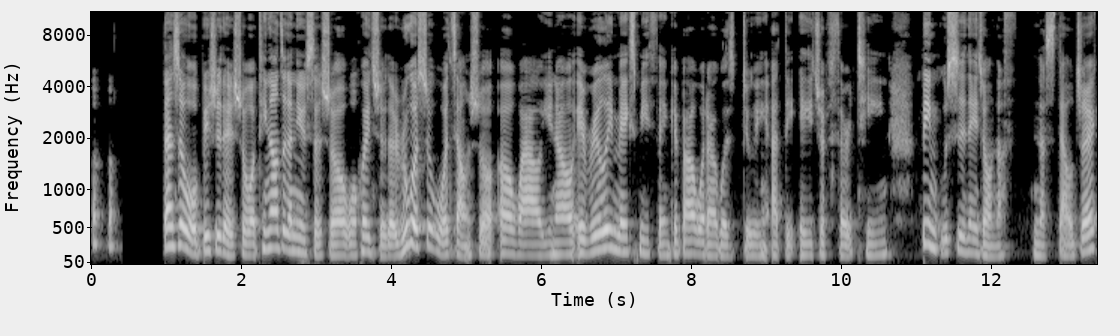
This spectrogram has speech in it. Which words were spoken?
但是我必须得说，我听到这个 news 的时候，我会觉得，如果是我讲说，Oh wow, you know, it really makes me think about what I was doing at the age of thirteen，并不是那种 nos- nostalgic.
